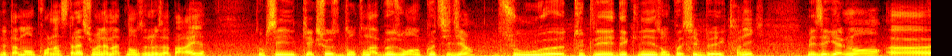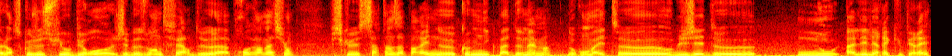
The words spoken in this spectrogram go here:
notamment pour l'installation et la maintenance de nos appareils. Donc c'est quelque chose dont on a besoin au quotidien, sous euh, toutes les déclinaisons possibles de l'électronique. Mais également, lorsque je suis au bureau, j'ai besoin de faire de la programmation, puisque certains appareils ne communiquent pas d'eux-mêmes. Donc on va être obligé de nous aller les récupérer.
